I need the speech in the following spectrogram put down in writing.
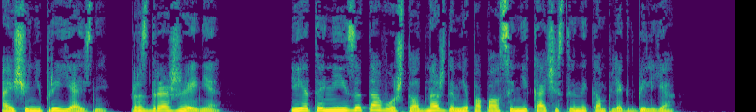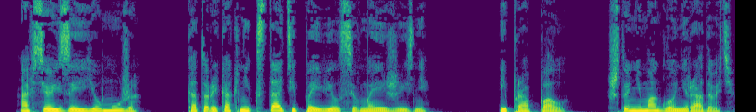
А еще неприязни, раздражения. И это не из-за того, что однажды мне попался некачественный комплект белья. А все из-за ее мужа, который как ни кстати появился в моей жизни. И пропал, что не могло не радовать.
